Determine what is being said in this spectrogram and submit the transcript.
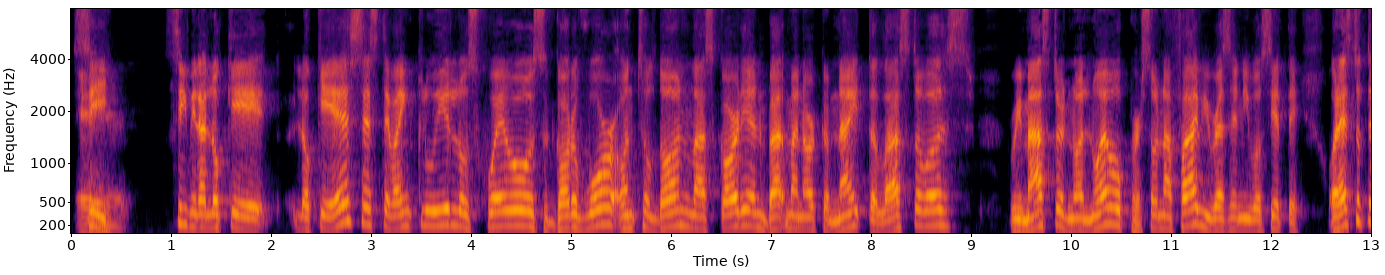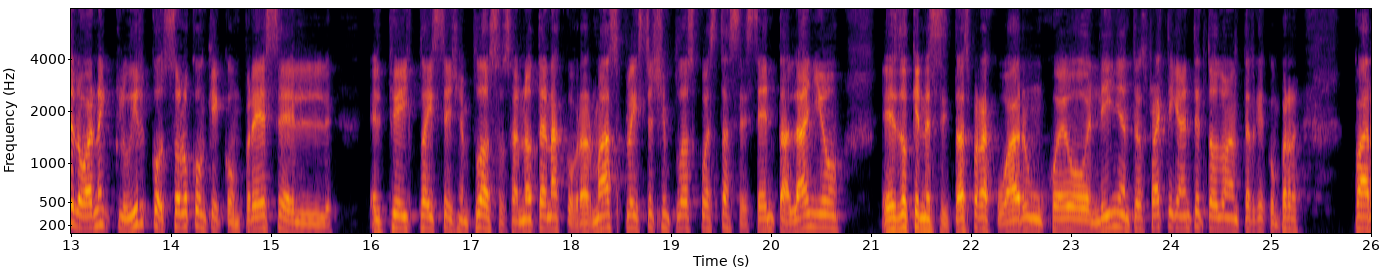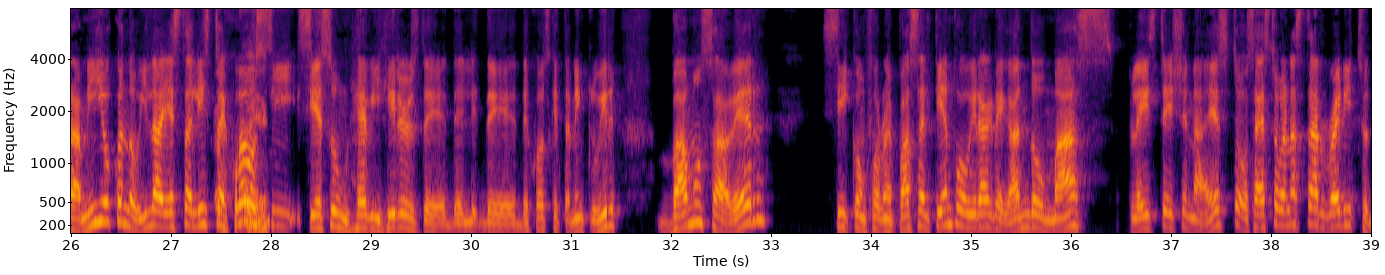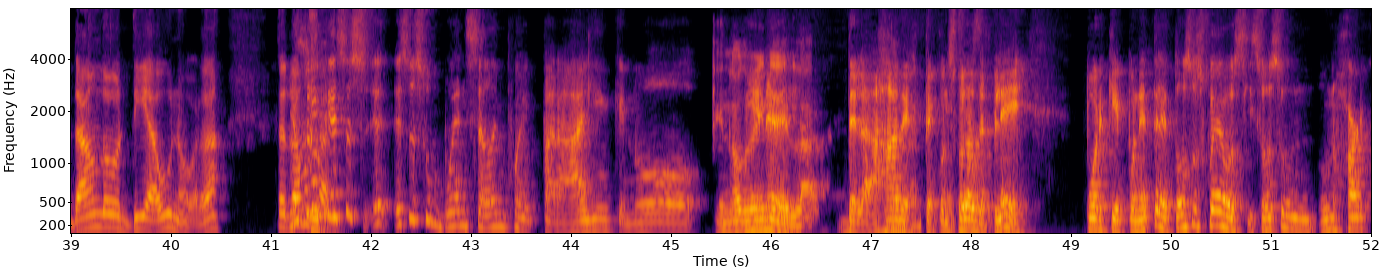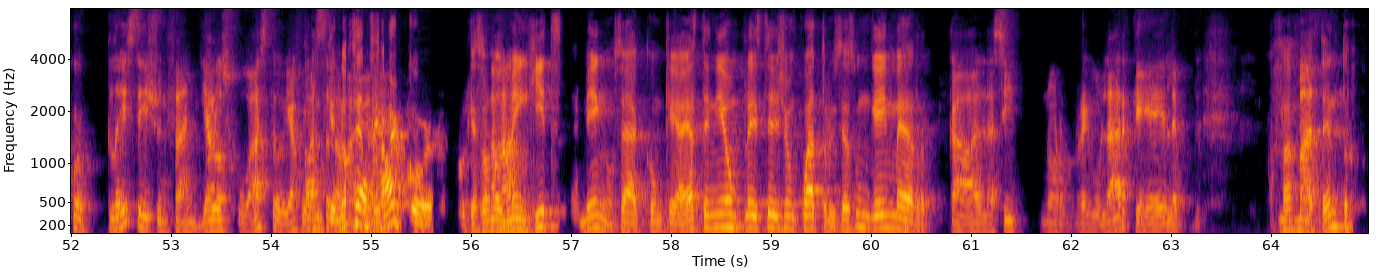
Sí, eh, sí, mira, lo que, lo que es, este va a incluir los juegos God of War, Until Dawn, Last Guardian, Batman Arkham Knight, The Last of Us, Remastered, no el nuevo, Persona 5 y Resident Evil 7. Ahora, esto te lo van a incluir solo con que compres el, el PlayStation Plus, o sea, no te van a cobrar más. PlayStation Plus cuesta 60 al año, es lo que necesitas para jugar un juego en línea, entonces prácticamente todo lo van a tener que comprar. Para mí, yo cuando vi la, esta lista de juegos, sí, sí es un heavy hitters de, de, de, juegos que te van a incluir. Vamos a ver si conforme pasa el tiempo voy a ir agregando más PlayStation a esto? O sea, esto van a estar ready to download día uno, ¿verdad? Yo creo que eso es, eso es un buen selling point para alguien que no, que no viene de la, de, la, ajá, de, consolas de Play. Porque ponete de todos esos juegos, si sos un, un, hardcore PlayStation fan, ya los jugaste o ya jugaste. Que no seas hardcore, porque son los main hits también. O sea, con que hayas tenido un PlayStation 4 y seas un gamer. Cabal, así, no, regular, que le. Ajá, más, atento.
